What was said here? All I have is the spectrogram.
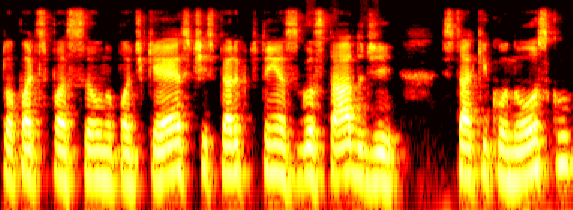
tua participação no podcast. Espero que tu tenhas gostado de estar aqui conosco.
